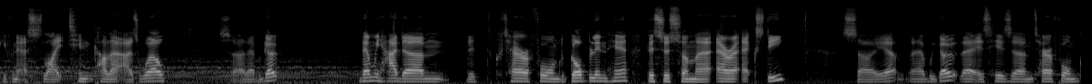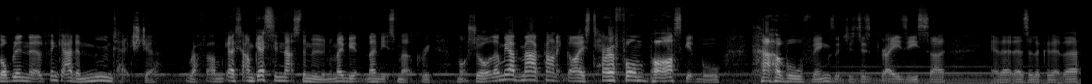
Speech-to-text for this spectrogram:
giving it a slight tint colour as well. So there we go. Then we had um, the terraformed goblin here. This is from uh, Error XD. So yeah, there we go. There is his um, terraformed goblin. I think it had a moon texture. Rough. I'm, guess, I'm guessing that's the moon. Maybe maybe it's Mercury. I'm not sure. Then we have Mad Planet Guy's terraform basketball, out of all things, which is just crazy. So yeah, there, there's a look at it there.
